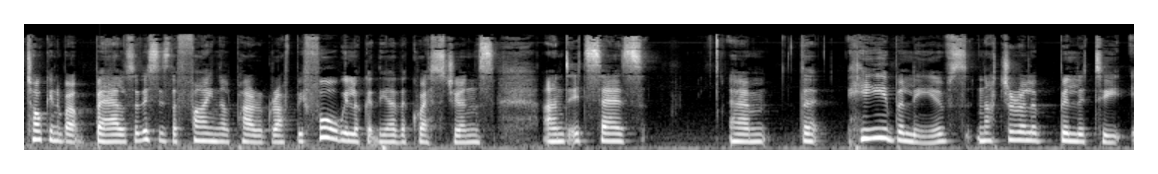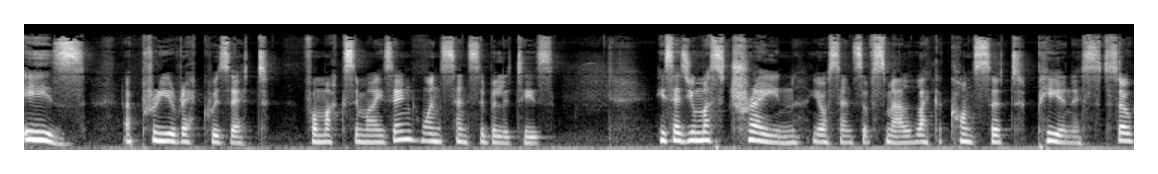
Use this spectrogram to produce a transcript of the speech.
talking about Bell. So this is the final paragraph before we look at the other questions. And it says um, that he believes natural ability is a prerequisite for maximizing one's sensibilities. He says you must train your sense of smell like a concert pianist. So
